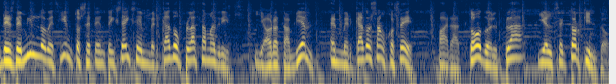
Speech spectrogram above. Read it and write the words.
desde 1976 en Mercado Plaza Madrid y ahora también en Mercado San José, para todo el Pla y el sector quinto.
